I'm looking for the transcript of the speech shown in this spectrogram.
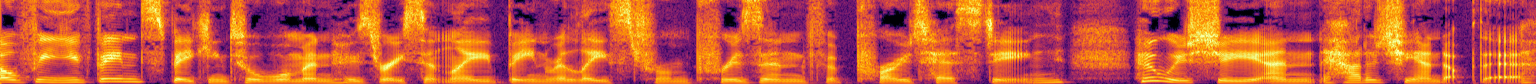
Elfy, you've been speaking to a woman who's recently been released from prison for protesting. Who is she and how did she end up there?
